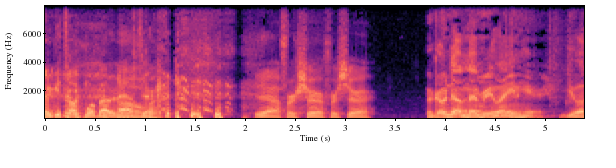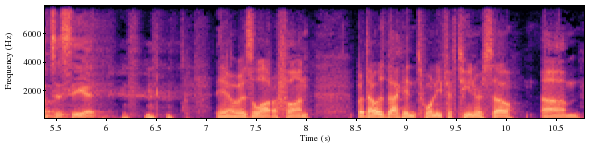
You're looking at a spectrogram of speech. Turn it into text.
We could talk more about it Oh, after. yeah, for sure, for sure. We're going down memory lane here. You love to see it. Yeah, it was a lot of fun. But that was back in 2015 or so. Um,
